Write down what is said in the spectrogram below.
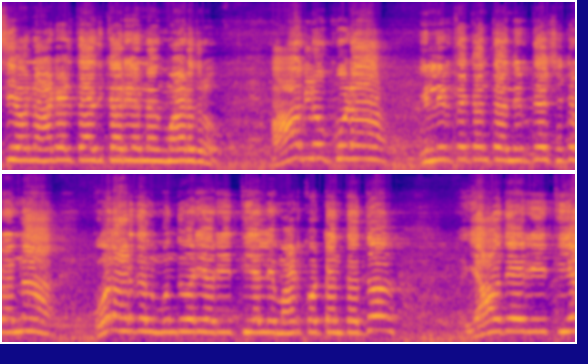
ಸಿ ಅನ್ನು ಆಡಳಿತಾಧಿಕಾರಿಯನ್ನಾಗಿ ಮಾಡಿದ್ರು. ಆಗ್ಲೂ ಕೂಡ ಇಲ್ಲಿರ್ತಕ್ಕಂಥ ನಿರ್ದೇಶಕರನ್ನ ಕೋಲಾರದಲ್ಲಿ ಮುಂದುವರಿಯೋ ರೀತಿಯಲ್ಲಿ ಮಾಡಿಕೊಟ್ಟಂಥದ್ದು ಯಾವುದೇ ರೀತಿಯ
